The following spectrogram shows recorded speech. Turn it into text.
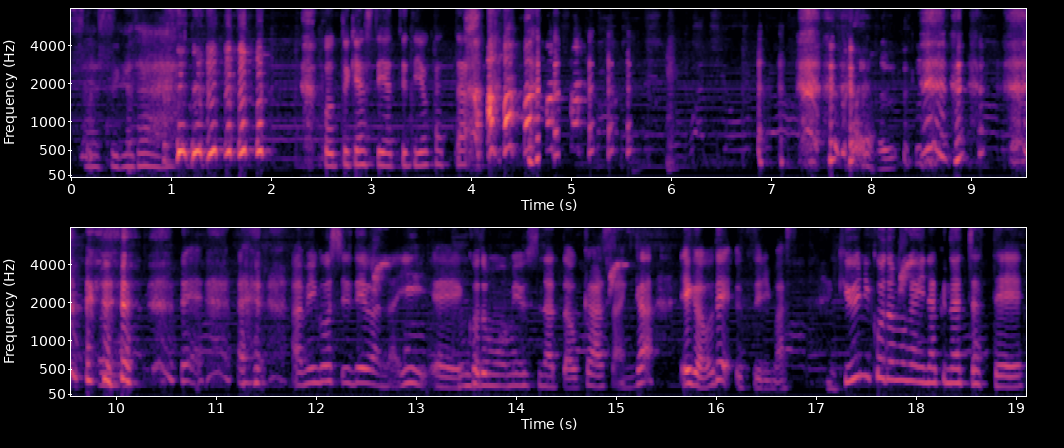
さすがだ。ポッドキャストやっててよかった。で網越しではない、えー、子供を見失ったお母さんが笑顔で映ります。急に子供がいなくなっちゃって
